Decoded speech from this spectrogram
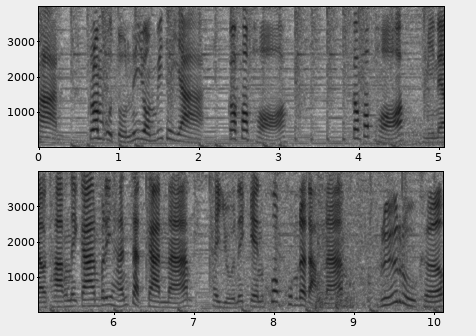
ทาน กรมอุตุนิยมวิทยา กฟผ กฟผ มีแนวทางในการบริหารจัดการน้ำให้อยู่ในเกณฑ์ควบคุมระดับน้ำหรือรูเคิร์ฟ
